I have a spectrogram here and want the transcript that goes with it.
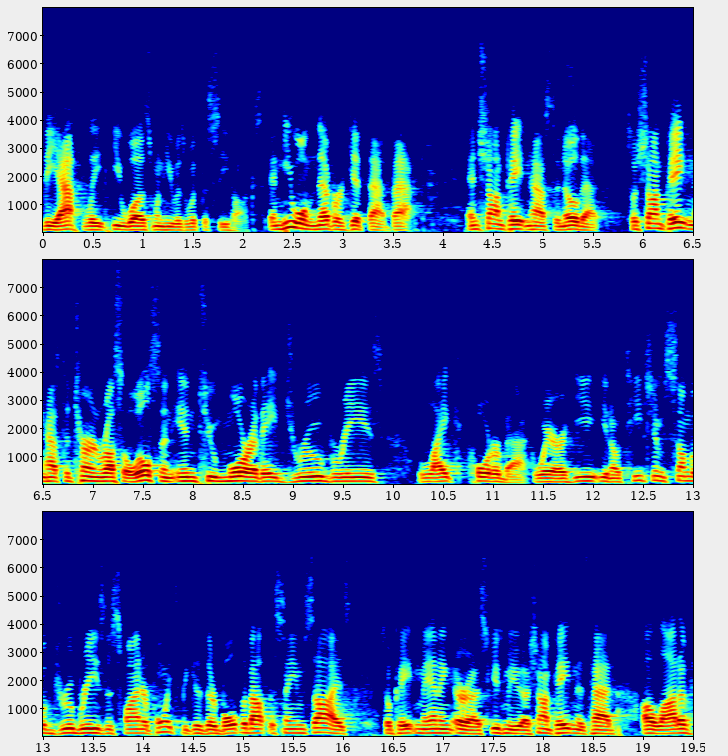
the athlete he was when he was with the Seahawks, and he will never get that back. And Sean Payton has to know that. So Sean Payton has to turn Russell Wilson into more of a Drew Brees like quarterback, where he, you know, teach him some of Drew Brees' finer points because they're both about the same size. So Peyton Manning, or uh, excuse me, uh, Sean Payton has had a lot of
